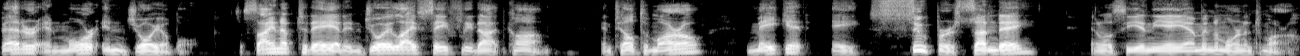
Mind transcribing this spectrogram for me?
better and more enjoyable. So sign up today at enjoylifesafely.com. Until tomorrow, make it a super Sunday, and we'll see you in the AM in the morning tomorrow.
